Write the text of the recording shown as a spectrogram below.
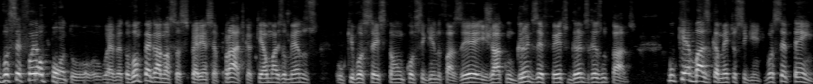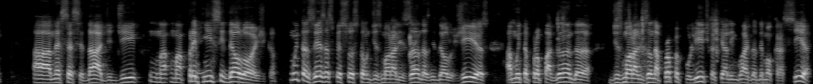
Você foi ao ponto, Everton. Vamos pegar a nossa experiência prática, que é mais ou menos o que vocês estão conseguindo fazer e já com grandes efeitos, grandes resultados. O que é basicamente o seguinte: você tem a necessidade de uma, uma, premissa ideológica. Muitas vezes as pessoas estão desmoralizando as ideologias, há muita propaganda desmoralizando a própria política, que é a linguagem da democracia,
